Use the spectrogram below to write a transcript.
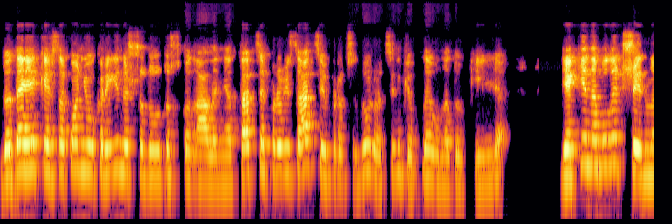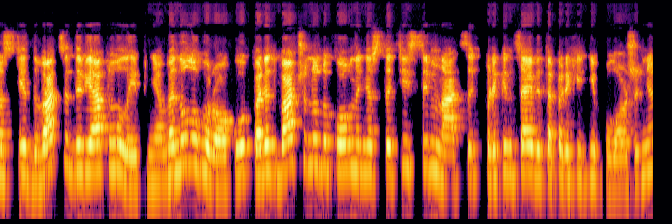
до деяких законів України щодо удосконалення та цифровізації процедури оцінки впливу на довкілля, які набули чинності 29 липня минулого року, передбачено доповнення статті 17 прикінцеві та перехідні положення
